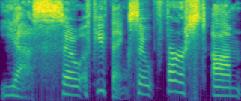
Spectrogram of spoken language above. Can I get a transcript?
Yes. So, a few things. So, first, um,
